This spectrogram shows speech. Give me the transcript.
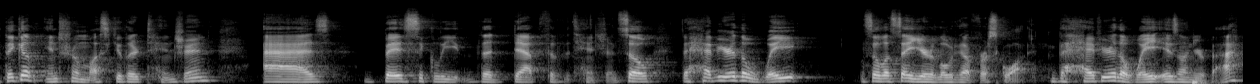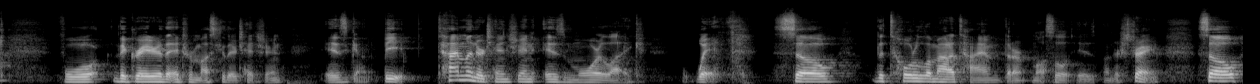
think of intramuscular tension as basically the depth of the tension. So the heavier the weight, so let's say you're loading up for a squat, the heavier the weight is on your back, for the greater the intramuscular tension is gonna be. Time under tension is more like width. So the total amount of time that our muscle is under strain. So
